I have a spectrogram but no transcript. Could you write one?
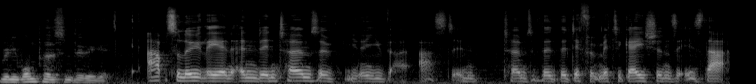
really one person doing it. Absolutely, and, and in terms of, you know, you've asked in terms of the, the different mitigations, is that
